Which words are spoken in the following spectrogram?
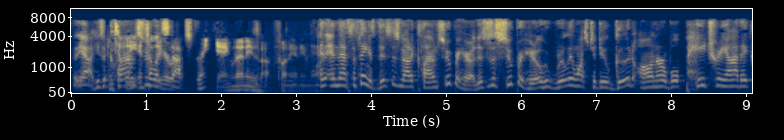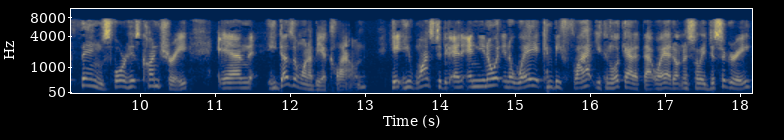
yeah, he's a until clown he, until he stops drinking. Then he's not funny anymore. And, and that's the thing is this is not a clown superhero. This is a superhero who really wants to do good, honorable, patriotic things for his country, and he doesn't want to be a clown. He he wants to do, and and you know what? In a way, it can be flat. You can look at it that way. I don't necessarily disagree,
